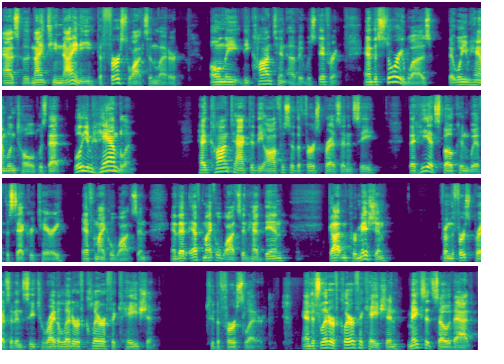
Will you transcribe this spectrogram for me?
as the 1990, the first Watson letter, only the content of it was different. And the story was that William Hamblin told was that William Hamblin had contacted the office of the first presidency, that he had spoken with the secretary, F. Michael Watson, and that F. Michael Watson had then gotten permission from the first presidency to write a letter of clarification to the first letter. And this letter of clarification makes it so that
